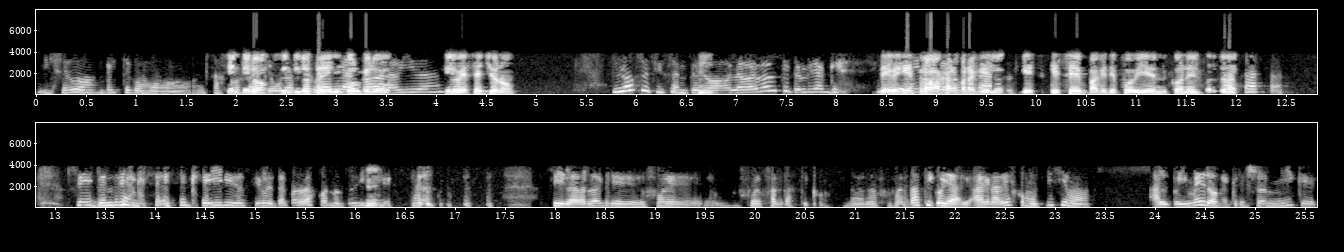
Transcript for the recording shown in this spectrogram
y llegó, viste, como esas ¿Se enteró, que ¿se enteró este director que lo, que lo habías hecho o no? No sé si se enteró, la verdad es que tendría que... Deberías trabajar para que, que, que sepa que te fue bien con el personaje. sí, tendría que, que, ir y decirle, ¿te acuerdas cuando te dije? Sí. la verdad que fue fue fantástico, la verdad fue fantástico y agradezco muchísimo al primero que creyó en mí, que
